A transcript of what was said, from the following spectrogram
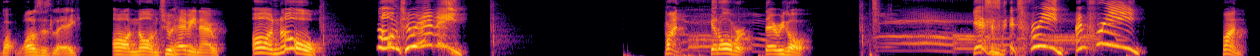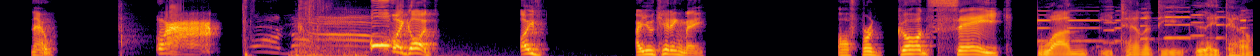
what was his leg? Oh no, I'm too heavy now. Oh no! No, I'm too heavy! Come on, get over. There we go. Yes, it's, it's free! I'm free! Come on, now. Ah! Oh my god! I've. Are you kidding me? Oh, for God's sake! One eternity later.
